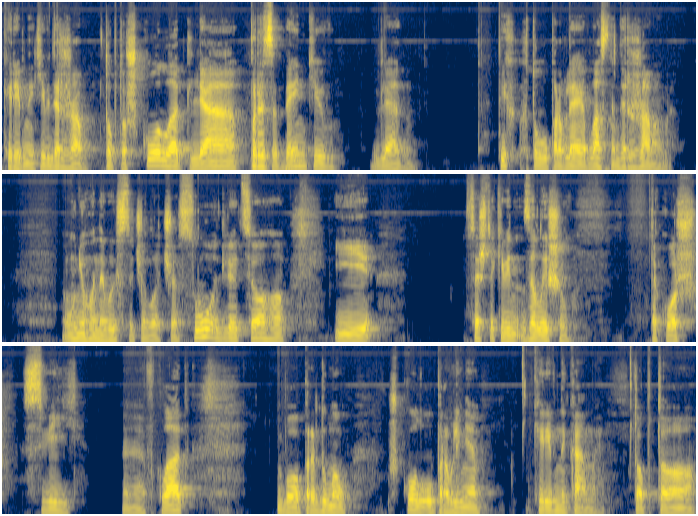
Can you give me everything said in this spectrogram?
керівників держав, тобто школа для президентів, для тих, хто управляє власне державами. У нього не вистачило часу для цього, і все ж таки він залишив також свій е, вклад, бо придумав школу управління керівниками. Тобто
